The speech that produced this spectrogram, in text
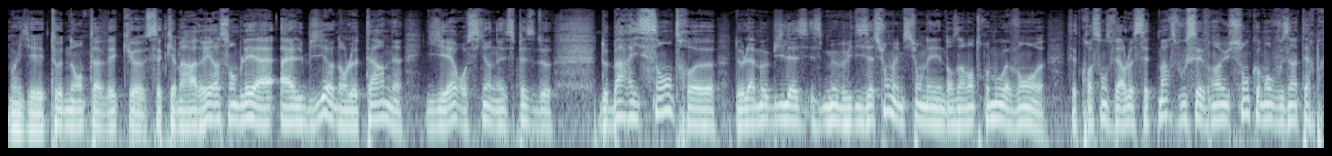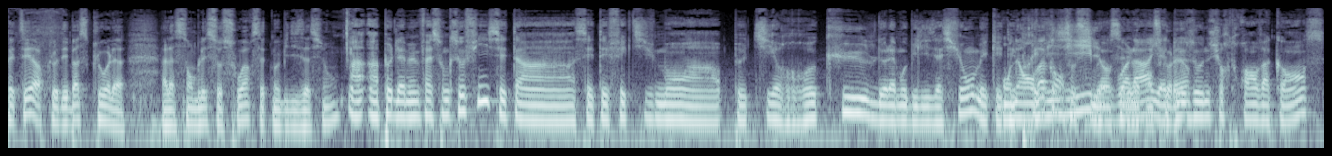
Oui, étonnante avec euh, cette camaraderie rassemblée à, à Albi, dans le Tarn, hier aussi, une espèce de, de barycentre euh, de la mobilis mobilisation, même si on est dans un ventre mou avant euh, cette croissance vers le 7 mars. Vous, Séverin Husson, comment vous interprétez, alors que le débat se clôt à l'Assemblée la, ce soir, cette mobilisation? Un, un, peu de la même façon que Sophie, c'est un, c'est effectivement un petit recul de la mobilisation, mais qui était on est en prévisible. vacances aussi, hein, voilà, il y a deux zones sur trois en vacances.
